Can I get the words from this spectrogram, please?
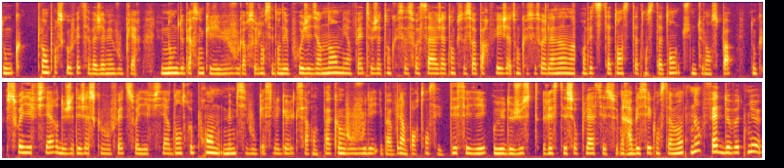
donc peu importe ce que vous faites, ça va jamais vous plaire. Le nombre de personnes que j'ai vu vouloir se lancer dans des projets, dire non, mais en fait, j'attends que ce soit ça, j'attends que ce soit parfait, j'attends que ce soit de la nana. En fait, si t'attends, si t'attends, si t'attends, tu ne te lances pas. Donc soyez fiers de déjà ce que vous faites, soyez fiers d'entreprendre, même si vous cassez la gueule, que ça rend pas comme vous voulez. Et bah l'important c'est d'essayer au lieu de juste rester sur place et se rabaisser constamment. Non, faites de votre mieux.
